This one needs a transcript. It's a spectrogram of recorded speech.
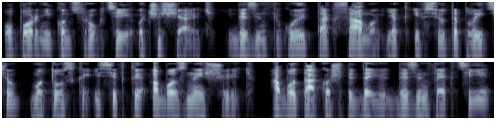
опорні конструкції очищають і дезінфікують так само, як і всю теплицю, мотузки і сітки або знищують, або також піддають дезінфекції,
